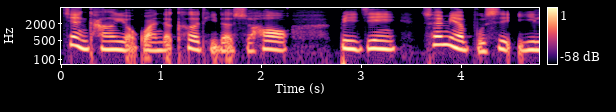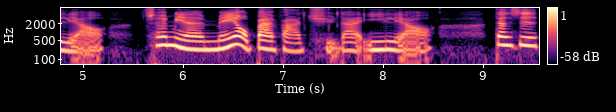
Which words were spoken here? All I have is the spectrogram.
健康有关的课题的时候，毕竟催眠不是医疗。催眠没有办法取代医疗，但是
